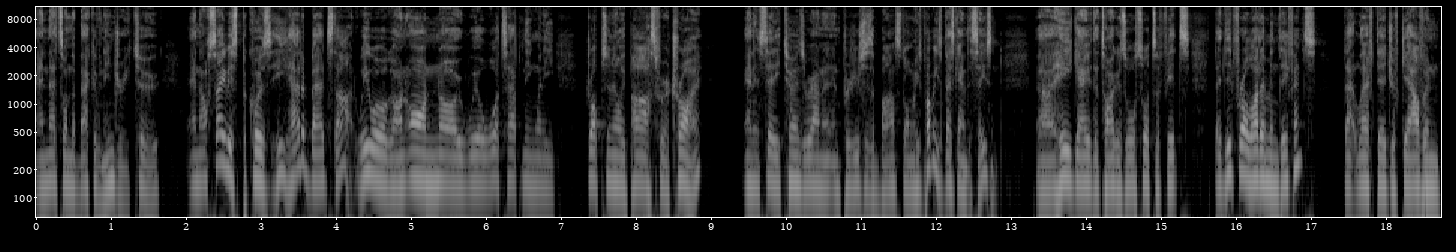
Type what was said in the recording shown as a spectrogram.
and that's on the back of an injury too. And I'll say this because he had a bad start. We were going, oh no, Will, what's happening when he drops an early pass for a try? And instead he turns around and, and produces a barnstormer. He's probably his best game of the season. Uh, he gave the Tigers all sorts of fits. They did for a lot of him in defense. That left edge of Galvin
